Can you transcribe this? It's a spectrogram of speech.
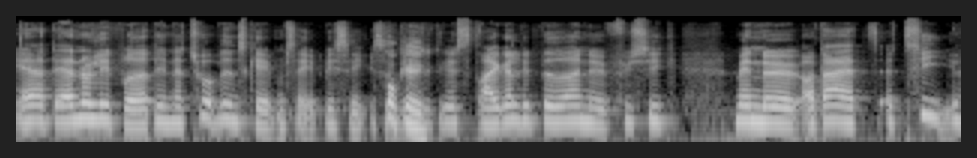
Ja, det er nu lidt bredere. Det er naturvidenskabens ABC, så okay. det strækker lidt bedre end øh, fysik. Men, øh, og der er, er 10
